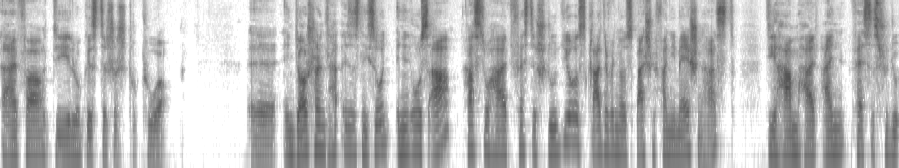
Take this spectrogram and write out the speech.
einfach die logistische Struktur. Äh, in Deutschland ist es nicht so. In den USA hast du halt feste Studios, gerade wenn du das Beispiel Funimation hast. Die haben halt ein festes Studio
